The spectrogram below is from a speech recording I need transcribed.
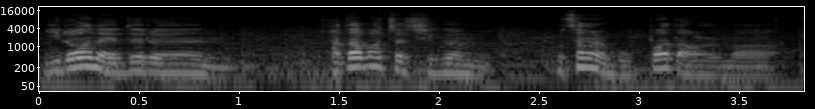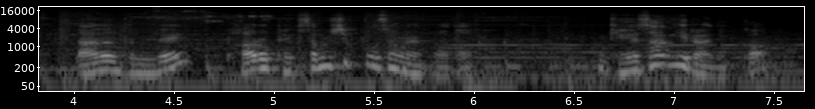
이런 애들은 받아봤자 지금 보상을 못 받아 얼마. 나는 근데 바로 130 보상을 받아. 개사기라니까?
